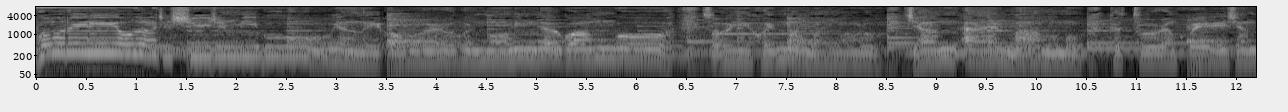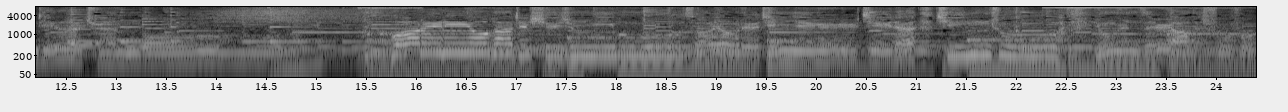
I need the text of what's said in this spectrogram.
我对你有何止细致弥补，眼泪偶尔会莫名的光顾，所以会忙忙碌碌，将爱麻木。可突然会想起了全部。我对你我只是弥补，所有的纪念日记得清楚，庸人自扰的束缚，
